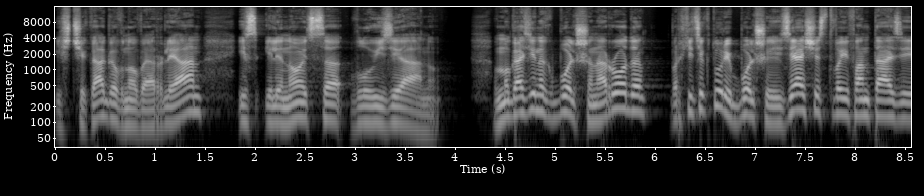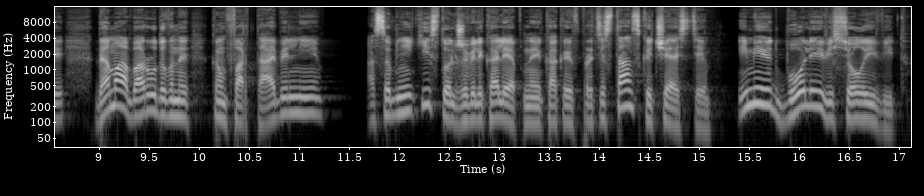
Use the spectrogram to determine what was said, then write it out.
из Чикаго в Новый Орлеан, из Иллинойса в Луизиану. В магазинах больше народа, в архитектуре больше изящества и фантазии, дома оборудованы комфортабельнее, особняки, столь же великолепные, как и в протестантской части, имеют более веселый вид.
